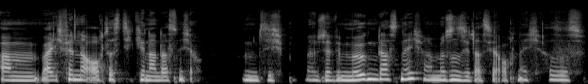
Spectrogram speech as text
Ähm, weil ich finde auch, dass die Kinder das nicht ähm, sich, also wir mögen das nicht, dann müssen sie das ja auch nicht. Also es,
